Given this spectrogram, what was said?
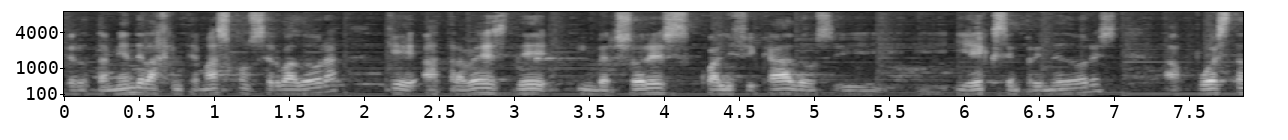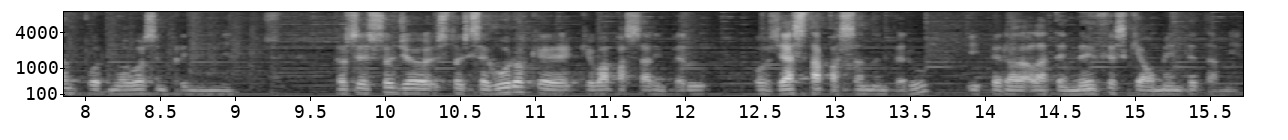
pero también de la gente más conservadora que a través de inversores cualificados y, y, y ex emprendedores apuestan por nuevos emprendimientos. Entonces eso yo estoy seguro que, que va a pasar en Perú, o ya está pasando en Perú, y, pero la tendencia es que aumente también.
